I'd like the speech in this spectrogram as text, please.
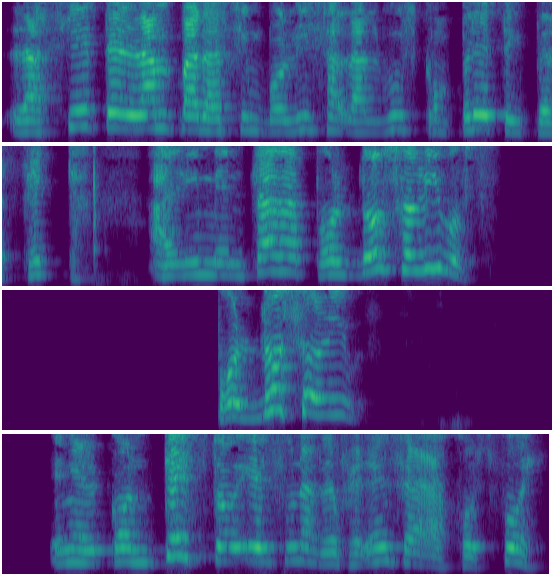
Las siete lámparas simbolizan la luz completa y perfecta, alimentada por dos olivos. Por dos olivos. En el contexto es una referencia a Josué,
